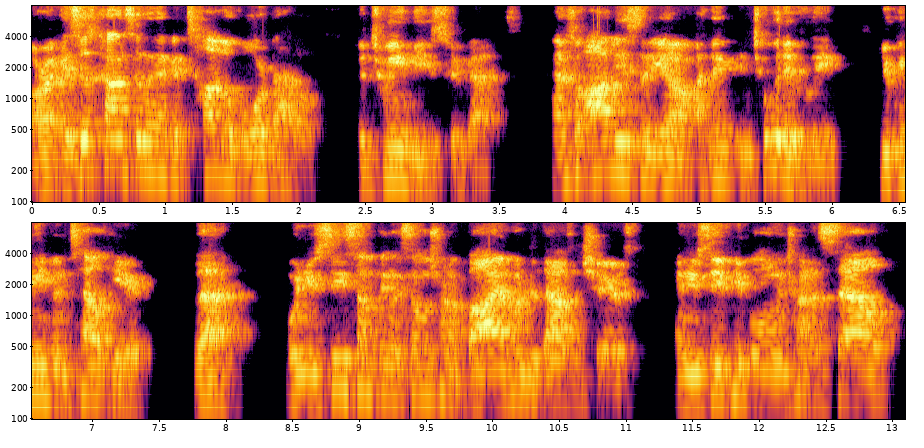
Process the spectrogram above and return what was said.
All right. It's just constantly like a tug of war battle between these two guys. And so obviously, you know, I think intuitively you can even tell here that when you see something like someone's trying to buy 100,000 shares and you see people only trying to sell,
